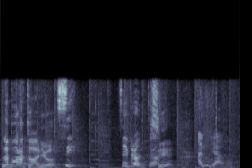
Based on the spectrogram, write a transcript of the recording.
Laboratorio? Sì. Sei pronto? Sì. Andiamo.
